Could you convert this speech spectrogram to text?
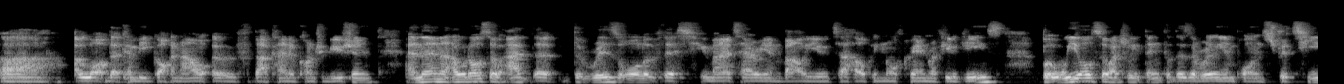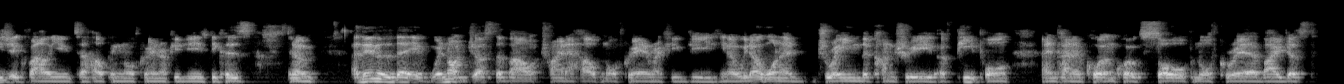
uh, a lot that can be gotten out of that kind of contribution. And then I would also add that there is all of this humanitarian value to helping North Korean refugees, but we also actually think that there's a really important strategic value to helping North Korean refugees because, you know, at the end of the day, we're not just about trying to help North Korean refugees. You know, we don't want to drain the country of people and kind of quote unquote solve North Korea by just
